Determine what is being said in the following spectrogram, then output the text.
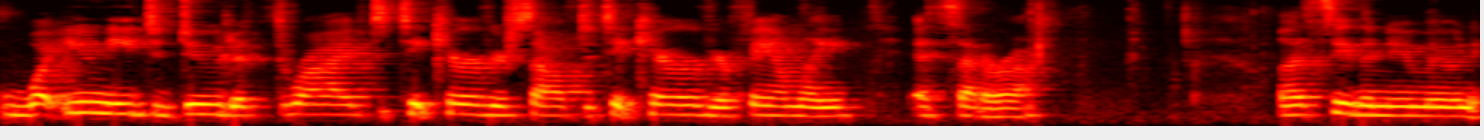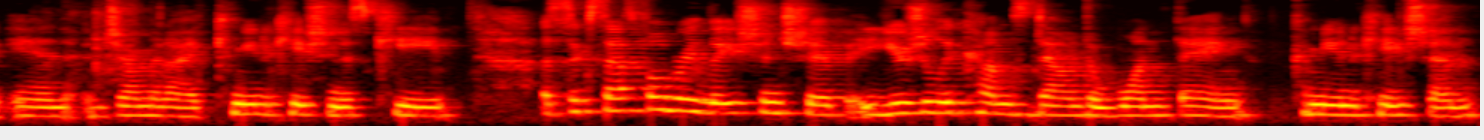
what you need to do to thrive, to take care of yourself, to take care of your family, etc. Let's see the new moon in Gemini. Communication is key. A successful relationship usually comes down to one thing communication.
